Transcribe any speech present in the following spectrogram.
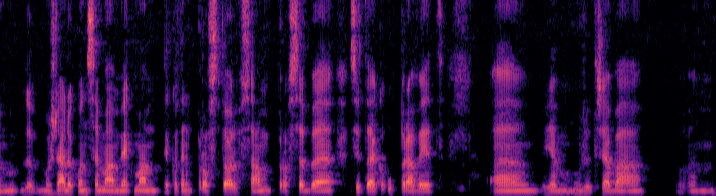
Um, možná dokonce mám, jak mám jako ten prostor sám pro sebe si to jako upravit, um, že můžu třeba, um,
